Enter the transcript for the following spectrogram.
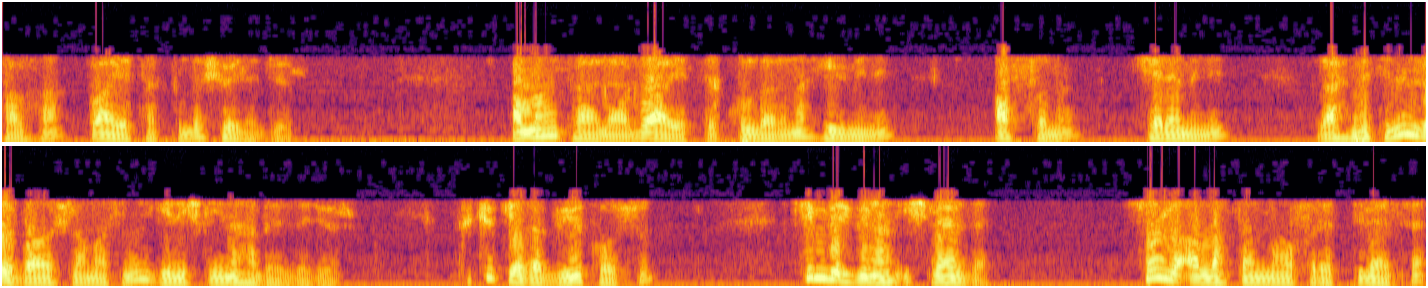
Talha bu ayet hakkında şöyle diyor. Allah Teala bu ayette kullarına hilmini, affını, keremini, rahmetinin ve bağışlamasının genişliğini haber veriyor. Küçük ya da büyük olsun, kim bir günah işler de sonra Allah'tan mağfiret dilerse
